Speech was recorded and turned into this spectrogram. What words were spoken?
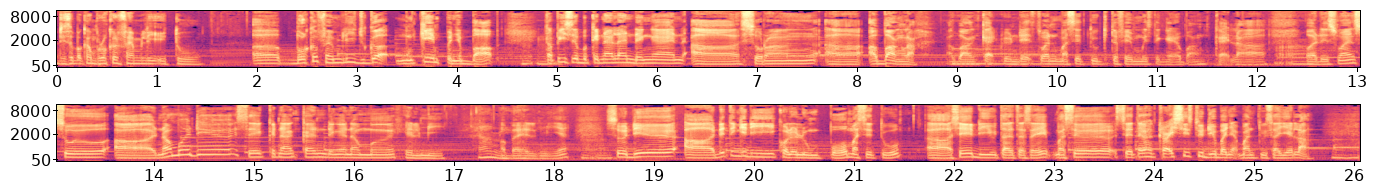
Disebabkan broken family itu uh, broken family juga mungkin penyebab mm-hmm. tapi saya berkenalan dengan uh, seorang uh, abang lah abang angkat mm that one masa tu kita famous dengan abang angkat lah uh. oh, this one so uh, nama dia saya kenalkan dengan nama Helmi Helmi. Abang Helmi ya. Uh-huh. So dia uh, dia tinggi di Kuala Lumpur masa tu. Uh, saya di utara saya masa saya tengah krisis tu dia banyak bantu saya lah. Uh-huh.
